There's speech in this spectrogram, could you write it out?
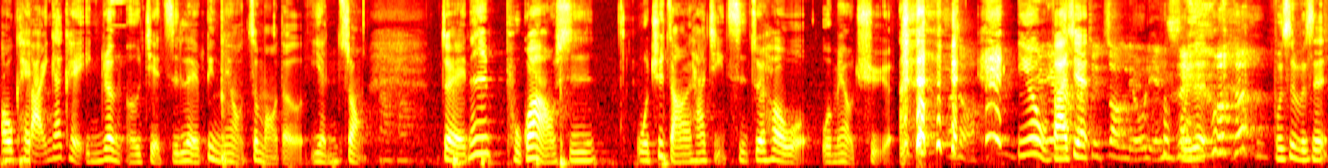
OK 吧，应该可以迎刃而解之类，并没有这么的严重。对，但是普光老师，我去找了他几次，最后我我没有去了。因为我发现去撞榴莲，不是不是不是，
